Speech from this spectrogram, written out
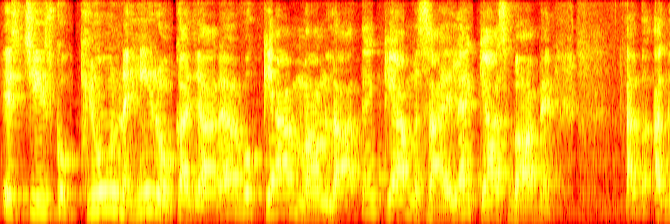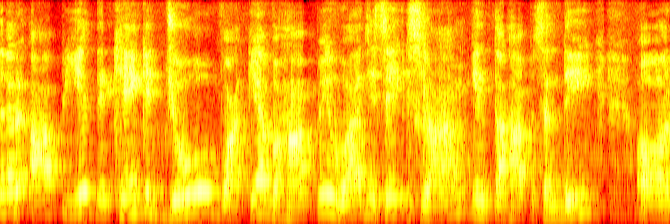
اس چیز کو کیوں نہیں روکا جا رہا ہے؟ اور وہ کیا معاملات ہیں، کیا مسائل ہیں، کیا اسباب ہیں؟ اب اگر آپ یہ دیکھیں کہ جو واقعہ وہاں پہ ہوا جسے اسلام انتہا پسندی اور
